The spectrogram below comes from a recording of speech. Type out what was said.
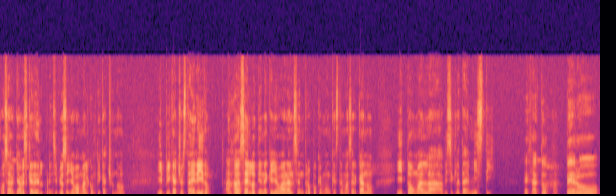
o sea, ya ves que del principio se lleva mal con Pikachu, ¿no? Y Pikachu está herido. Ajá. Entonces él lo tiene que llevar al centro Pokémon que esté más cercano y toma la bicicleta de Misty. Exacto. Ajá. Pero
